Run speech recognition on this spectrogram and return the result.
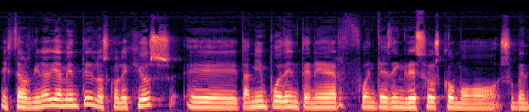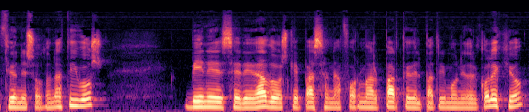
Extraordinariamente, los colegios eh, también pueden tener fuentes de ingresos como subvenciones o donativos, bienes heredados que pasan a formar parte del patrimonio del colegio,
